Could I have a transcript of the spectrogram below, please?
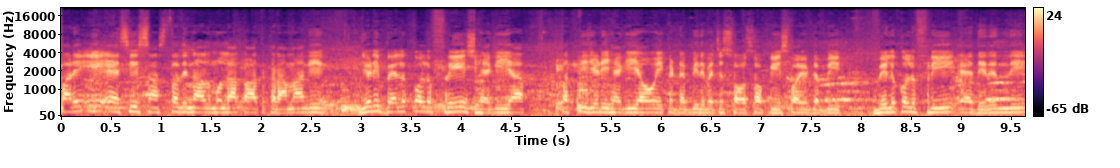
ਪਰ ਇਹ ਐਸੀ ਸੰਸਥਾ ਦੇ ਨਾਲ ਮੁਲਾਕਾਤ ਕਰਾਵਾਂਗੇ, ਜਿਹੜੀ ਬਿਲਕੁਲ ਫ੍ਰੀ ਹੈਗੀ ਆ। ਪੱਤੀ ਜਿਹੜੀ ਹੈਗੀ ਆ, ਉਹ ਇੱਕ ਡੱਬੀ ਦੇ ਵਿੱਚ 100 100 ਪੀਸ ਵਾਲੀ ਡੱਬੀ ਬਿਲਕੁਲ ਫ੍ਰੀ ਦੇ ਦਿੰਦੀ।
